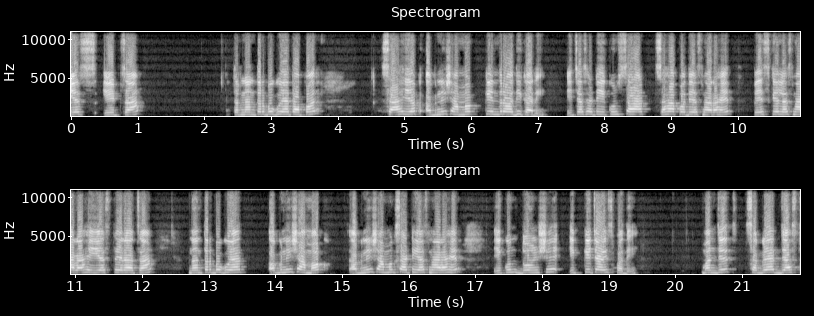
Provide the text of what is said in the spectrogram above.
एस एटचा तर नंतर बघूयात आपण. सहाय्यक अग्निशामक केंद्र अधिकारी. याच्यासाठी एकूण सहा सहा पदे असणार आहेत. पे स्केल असणार आहे एस तेराचा नंतर बघूयात अग्निशामक. अग्निशामकसाठी असणार आहेत एकूण दोनशे एक्केचाळीस पदे. म्हणजेच सगळ्यात जास्त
